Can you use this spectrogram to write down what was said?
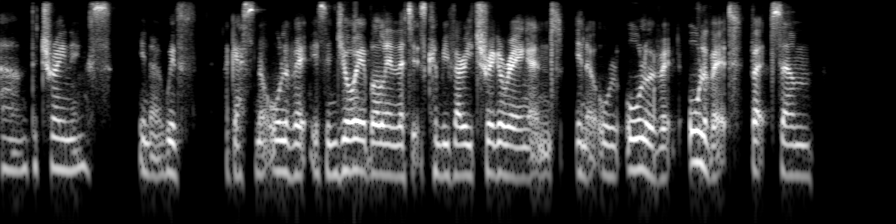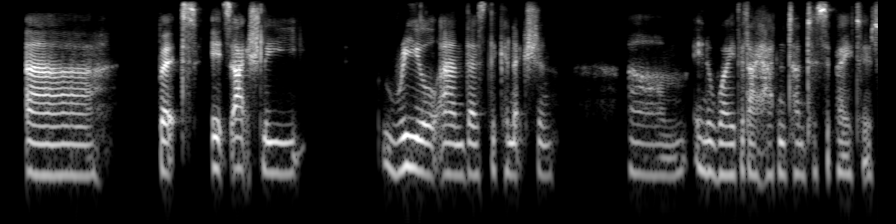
um, the trainings you know, with I guess not all of it is enjoyable in that it can be very triggering and you know all all of it all of it, but um, uh, but it's actually real and there's the connection um, in a way that I hadn't anticipated.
